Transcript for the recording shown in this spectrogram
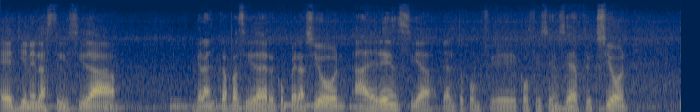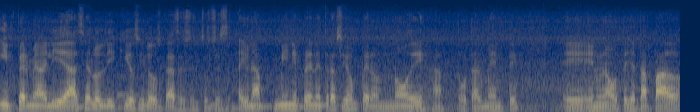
Eh, tiene elasticidad, gran capacidad de recuperación, adherencia de alto coeficiencia de fricción, impermeabilidad hacia los líquidos y los gases. Entonces hay una mini penetración, pero no deja totalmente en una botella tapada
